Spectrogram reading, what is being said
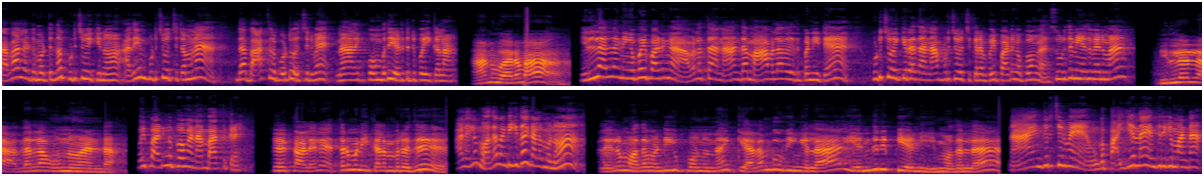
ரவா லட்டு மட்டும் தான் பிடிச்சி வைக்கணும். அதையும் பிடிச்சி வச்சிட்டோம்னா இந்த பாக்ஸில் போட்டு வச்சிருவேன். நாளைக்கு போகும்போது எடுத்துட்டு போய்க்கலாம். நானும் வரவா? இல்ல இல்ல நீங்க போய் பாருங்க. அவ்வளவுதான். நான் இந்த மாவெல்லாம் இது பண்ணிட்டேன். பிடிச்சி வைக்கிறதா நான் பிடிச்சி வச்சுக்கிறேன். போய் பாருங்க போங்க. சுடுதண்ணி எது வேணுமா? இல்ல இல்ல அதெல்லாம் ஒண்ணு வேண்டாம். போய் பாருங்க போங்க. நான் பாத்துக்கிறேன். காலையில எத்தனை மணிக்கு கிளம்புறது? காலையில மொத வண்டிக்கு தான் கிளம்பணும். காலையில மொத வண்டிக்கு போகணும்னா கிளம்புவீங்களா? எந்திரிப்பியா நீ முதல்ல? நான் எந்திரிச்சிருவேன். உங்க பையன் தான் எந்திரிக்க மாட்டான்.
